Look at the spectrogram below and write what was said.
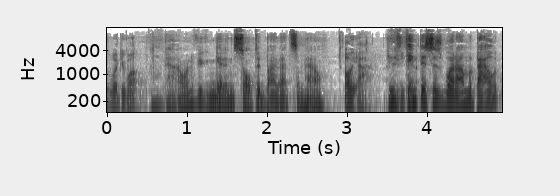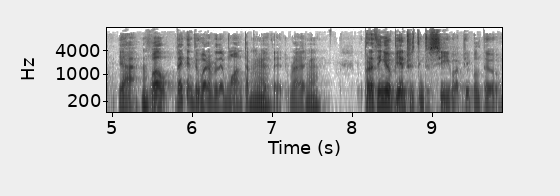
do what you want. God, I wonder if you can get insulted by that somehow. Oh yeah, You, can- think this is what I'm about? Yeah. Well, they can do whatever they want Yeah. with it, right? Yeah. But I think it would be interesting to see what people do.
